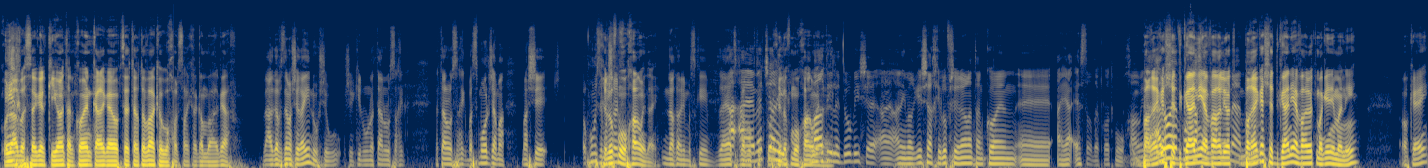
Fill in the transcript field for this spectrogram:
הוא לא? היה בסגל כי יונתן כהן כרגע היא אופציה יותר טובה, כי הוא יכול לשחק גם באגף. ואגב, זה מה שראינו, שהוא- שכאילו נתן לו לשחק, נתן לו לשחק בשמאל שם, מה ש... חילוף מאוחר מדי. נכון, אני מסכים, זה היה צריך לעבור האמת קצת חילוף מאוחר אמרתי מדי. לדובי שאני מרגיש שהחילוף של יונתן כהן אה, היה עשר דקות מאוחר מדי. ברגע לא. ברגע שדגני עבר להיות מגן ימני, אוקיי?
